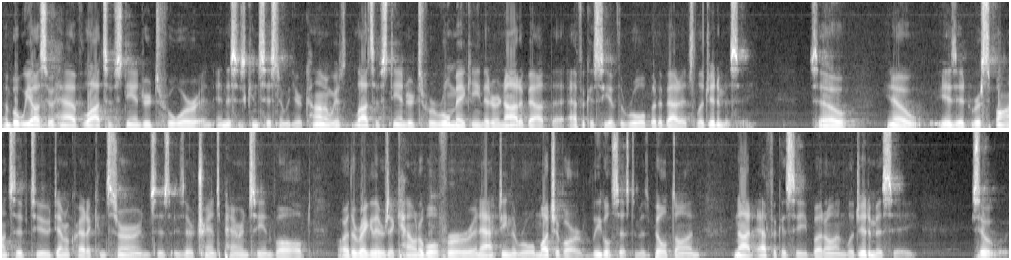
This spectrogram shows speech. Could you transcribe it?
But we also have lots of standards for, and, and this is consistent with your comment, we have lots of standards for rulemaking that are not about the efficacy of the rule, but about its legitimacy. So, you know, is it responsive to democratic concerns? Is, is there transparency involved? Are the regulators accountable for enacting the rule? Much of our legal system is built on not efficacy, but on legitimacy. So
